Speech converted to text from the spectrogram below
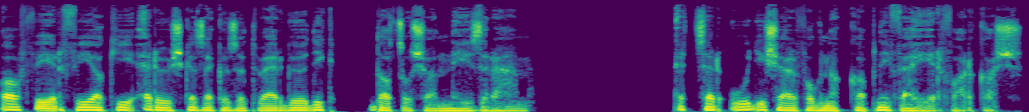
A férfi, aki erős keze között vergődik, dacosan néz rám. Egyszer úgy is el fognak kapni fehér farkas.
